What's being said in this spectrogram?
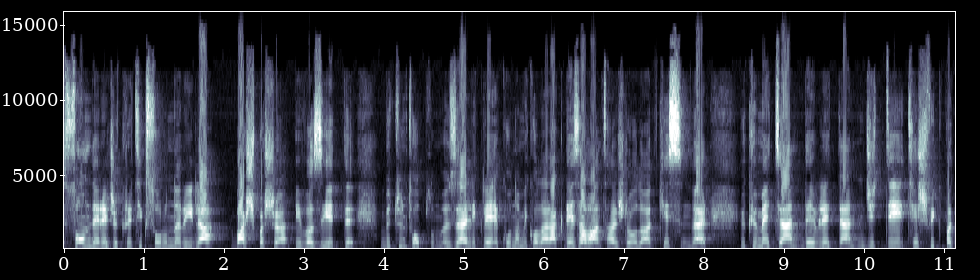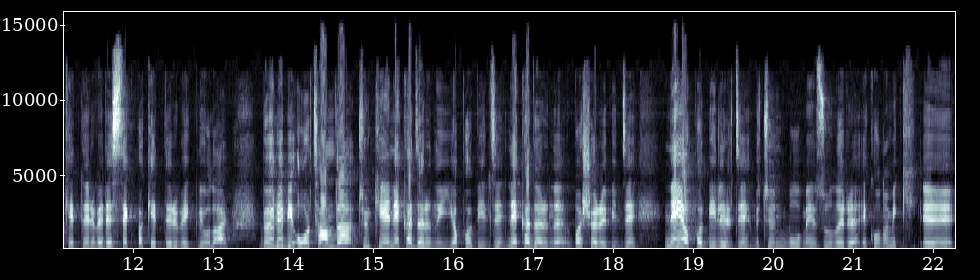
son derece kritik sorunlarıyla baş başa bir vaziyette. Bütün toplum özellikle ekonomik olarak dezavantajlı olan kesimler hükümetten, devletten ciddi teşvik paketleri ve destek paketleri bekliyorlar. Böyle bir ortamda Türkiye ne kadarını yapabildi, ne kadarını başarabildi, ne yapabilirdi? Bütün bu mevzuları ekonomik e,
